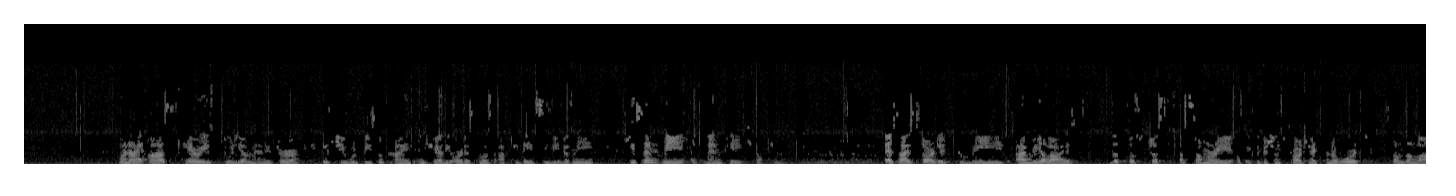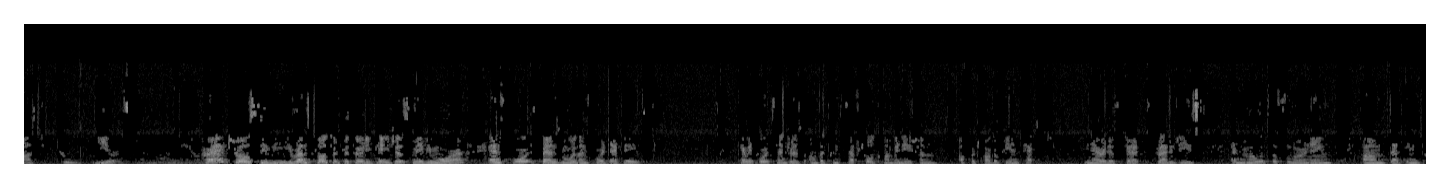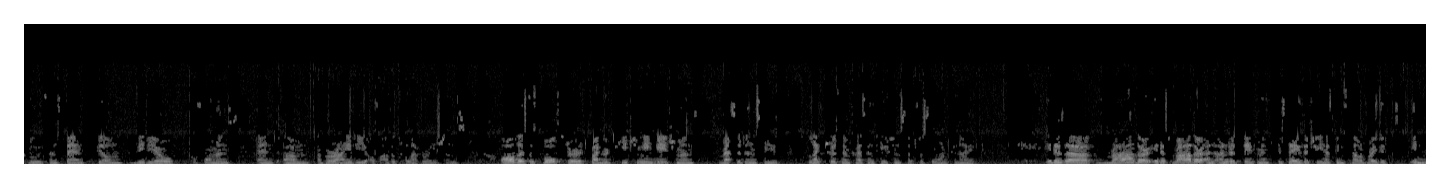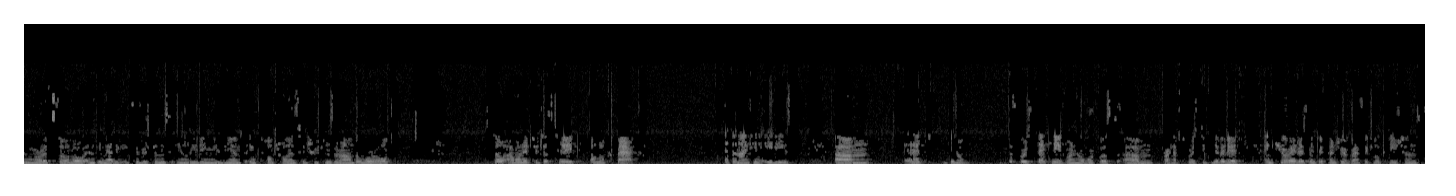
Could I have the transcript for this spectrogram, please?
When I asked Carrie's studio manager if she would be so kind and share the artist's most up to date CV with me, she sent me a 10 page document. As I started to read, I realized this was just a summary of exhibitions, projects, and awards from the last years. Her actual CV runs closer to 30 pages, maybe more, and for, spans more than four decades. Carrie's work centers on the conceptual combination of photography and text, narrative st- strategies, and modes of learning um, that includes and spans film, video, performance, and um, a variety of other. All this is bolstered by her teaching engagements, residencies, lectures, and presentations such as the one tonight. It is a rather it is rather an understatement to say that she has been celebrated in numerous solo and thematic exhibitions in leading museums and cultural institutions around the world. So I wanted to just take a look back at the 1980s, um, at you know first decade when her work was um, perhaps first exhibited, and curators in different geographic locations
